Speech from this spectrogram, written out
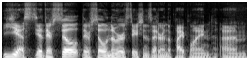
Yes, yeah, there's still there's still a number of stations that are in the pipeline. Um,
